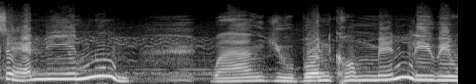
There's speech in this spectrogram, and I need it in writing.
แสนเนียนนุ่ม วางอยู่บนคอมเมนต์รีวิว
